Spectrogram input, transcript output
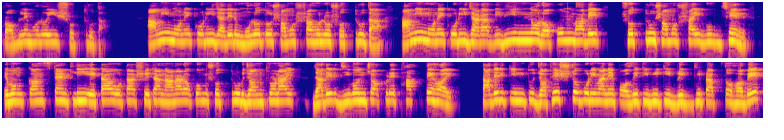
প্রবলেম হলো এই শত্রুতা। আমি মনে করি যাদের মূলত সমস্যা হলো শত্রুতা, আমি মনে করি যারা বিভিন্ন রকম ভাবে শত্রু সমস্যায় ভুগছেন এবং কনস্ট্যান্টলি এটা, ওটা, সেটা, নানা রকম শত্রুর যন্ত্রণায় যাদের জীবন চক্রে থাকতে হয়, তাদের কিন্তু যথেষ্ট পরিমাণে পজিটিভিটি বৃদ্ধিপ্রাপ্ত হবে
